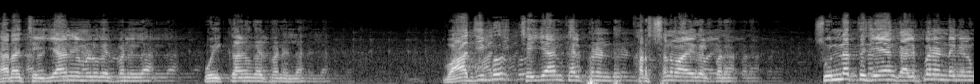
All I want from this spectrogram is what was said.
കാരണം ചെയ്യാനും നമ്മൾ കൽപ്പനയില്ല ഒഴിക്കാനും കൽപ്പനയില്ല. വാജിബ് ചെയ്യാൻ കൽപ്പന ഉണ്ട് കർശനമായ കൽപ്പന. സുന്നത്ത് ചെയ്യാൻ കൽപ്പന ഉണ്ടെങ്കിലും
